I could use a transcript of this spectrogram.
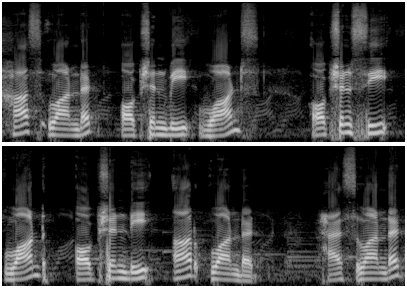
has wanted option B wants option C want option D are wanted has wanted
